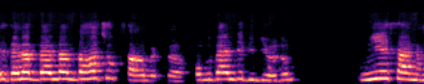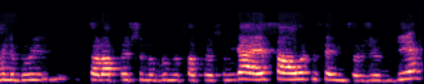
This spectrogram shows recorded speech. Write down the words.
bedenen benden daha çok sağlıklı. Onu ben de biliyorum. Niye sen hani bu çorapla şunu bunu satıyorsun? Gayet sağlıklı senin çocuğun diye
